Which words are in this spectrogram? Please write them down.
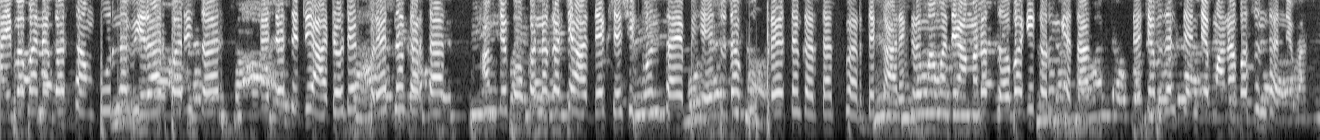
आईबाबा नगर संपूर्ण विरार परिसर याच्यासाठी आठवड्यात प्रयत्न करतात. आमचे कोकण नगरचे अध्यक्ष शिकवण साहेब हे सुद्धा खूप प्रयत्न करतात. प्रत्येक कार्यक्रमामध्ये आम्हाला सहभागी करून घेतात. त्याच्याबद्दल त्यांचे मनापासून धन्यवाद.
